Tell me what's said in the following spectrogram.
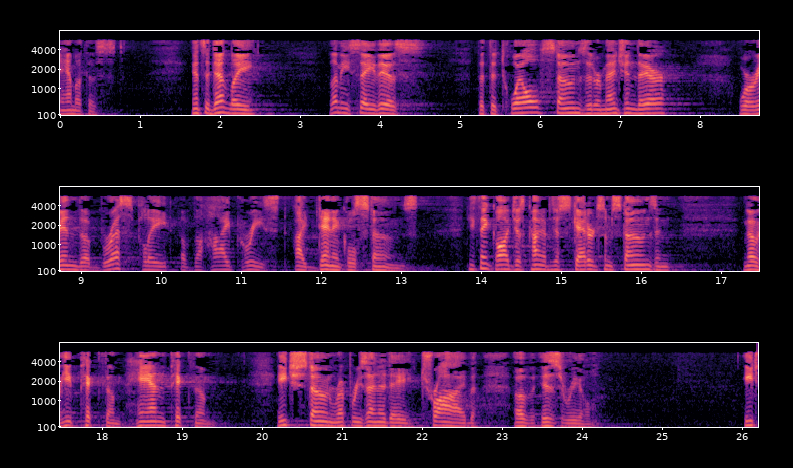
amethyst. Incidentally, let me say this, that the 12 stones that are mentioned there were in the breastplate of the high priest, identical stones. Do you think God just kind of just scattered some stones and no, he picked them, hand picked them. Each stone represented a tribe of Israel. Each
